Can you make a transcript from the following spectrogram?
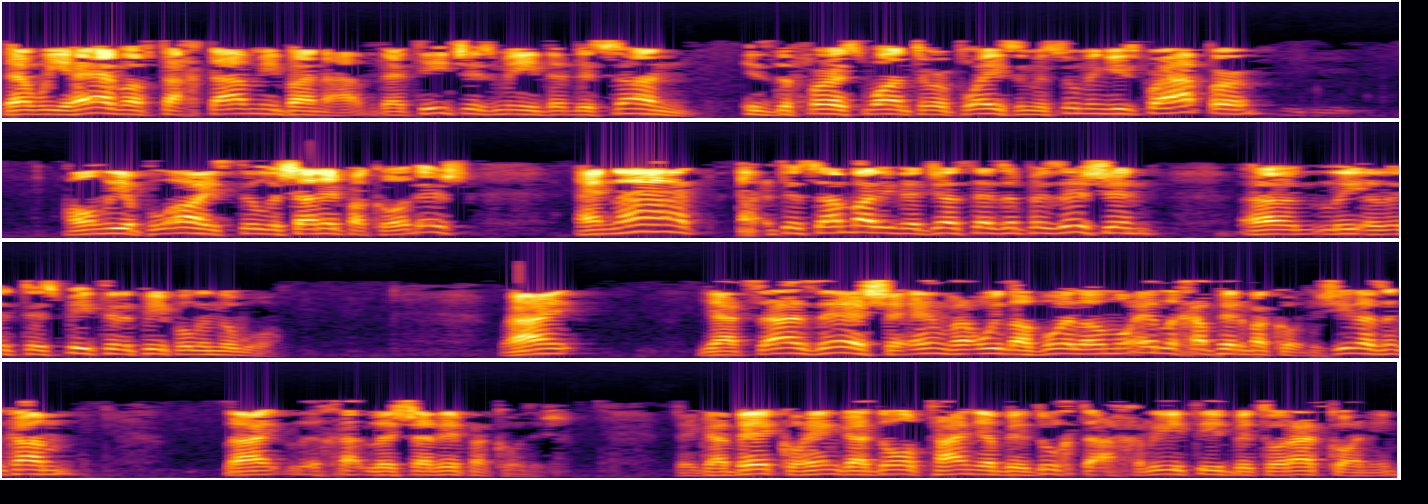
that we have of tachtav mi banav, that teaches me that the son is the first one to replace him, assuming he's proper, only applies to l'sharei pakodesh, and not to somebody that just has a position uh, uh, to speak to the people in the war. Right? He doesn't come לשרת בקודש. לגבי כהן גדול, תניא בדוך תאחריתי בתורת כהנים,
